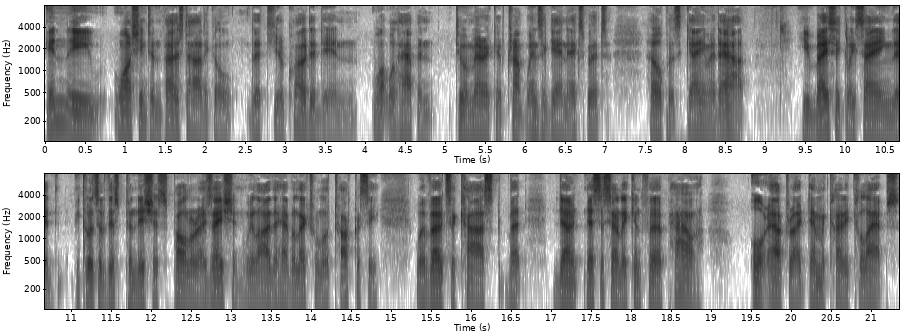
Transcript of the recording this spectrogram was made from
in the Washington Post article that you're quoted in, What Will Happen to America if Trump wins again? Experts help us game it out. you're basically saying that because of this pernicious polarization, we'll either have electoral autocracy where votes are cast but don't necessarily confer power, or outright democratic collapse.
